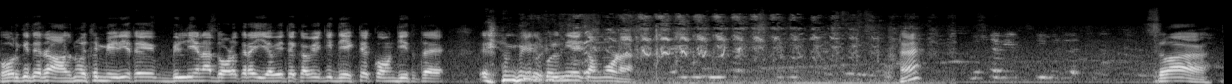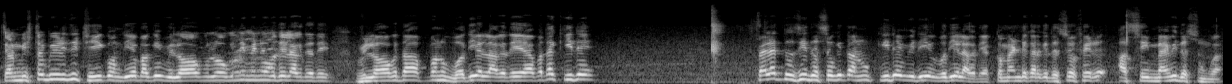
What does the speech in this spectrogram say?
ਹੋਰ ਕਿਤੇ ਰਾਤ ਨੂੰ ਇੱਥੇ ਮੇਰੀ ਇੱਥੇ ਬਿੱਲੀਆਂ ਨਾਲ ਦੌੜ ਕਰਾਈ ਜਾਵੇ ਤੇ ਕਵੇ ਕਿ ਦੇਖਤੇ ਕੌਣ ਜਿੱਤਦਾ ਹੈ ਇਹ ਮੇਰੇ ਕੋਲ ਨਹੀਂ ਇਹ ਕੰਮ ਹੋਣਾ ਹੈ ਸਵਾ ਚਲ ਮਿਸਟਰ ਬੀਟ ਦੀ ਠੀਕ ਹੁੰਦੀ ਹੈ ਬਾਕੀ ਵਲੌਗ ਵਲੌਗ ਨਹੀਂ ਮੈਨੂੰ ਵਧੀਆ ਲੱਗਦੇ ਤੇ। ਵਲੌਗ ਤਾਂ ਆਪਾਂ ਨੂੰ ਵਧੀਆ ਲੱਗਦੇ ਆ, ਪਤਾ ਕਿਹਦੇ? ਪਹਿਲਾਂ ਤੁਸੀਂ ਦੱਸੋ ਕਿ ਤੁਹਾਨੂੰ ਕਿਹਦੇ ਵੀਡੀਓ ਵਧੀਆ ਲੱਗਦੇ ਆ? ਕਮੈਂਟ ਕਰਕੇ ਦੱਸਿਓ, ਫਿਰ ਅਸੀਂ, ਮੈਂ ਵੀ ਦੱਸੂਗਾ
